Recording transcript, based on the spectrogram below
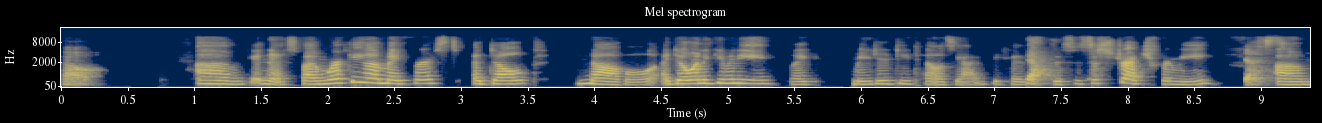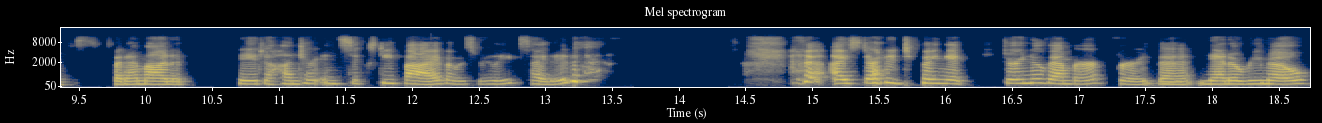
about? Um, goodness, but I'm working on my first adult novel. I don't want to give any like major details yet because yeah. this is a stretch for me. Yes. Um, but I'm on page 165. I was really excited. I started doing it during November for the NaNoWriMo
